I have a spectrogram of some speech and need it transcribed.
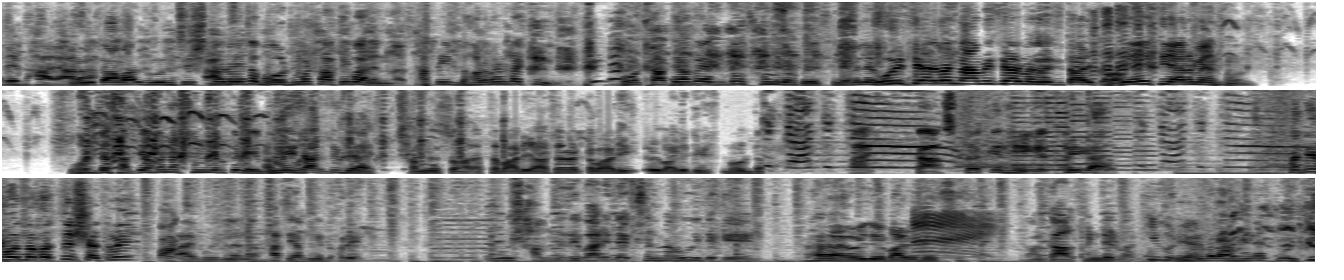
আরে ভাই আর তো আমার গুনছিস না তো ভোট মোট পারেন না। ধরবেনটা কি? ভোট হবে একদম সুন্দর করে লেভেলের তুই চেয়ারম্যান না আমি চেয়ারম্যান হয়েছি তাই কর। যে চেয়ারম্যান হন। ভোটটা চাতে হবে না সুন্দর করে? আমি চাচ্ছি দেখ সামনে চ একটা বাড়ি আছে একটা বাড়ি ওই বাড়িতে ভোট দাও কাজটাকে নিয়ে গেছে? ঠিক আছে। ছাতি বন্ধ করছিস কে তুই? ভাই বুঝলেন না হাতে আপনি ধরেন। ওই সামনে যে বাড়ি দেখছেন না ওই দেখেন। হ্যাঁ ওই যে বাড়ি দেখছি। আমার গার্লফ্রেন্ডের বাড়ি। চেয়ারম্যান আমি না তুই? কি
